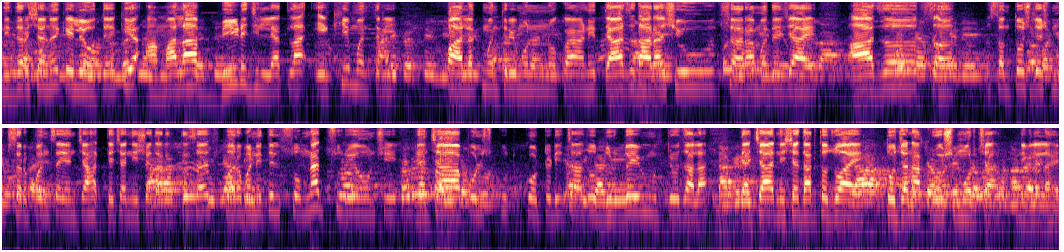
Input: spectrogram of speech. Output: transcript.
निदर्शनं केले होते की आम्हाला बीड जिल्ह्यातला एकही मंत्री पालकमंत्री म्हणून नको आहे आणि त्याच धाराशिव शहरामध्ये जे आहे आज स- संतोष देशमुख सरपंच यांच्या हत्येच्या निषेधार्थ तसंच परभणीतील सोमनाथ सूर्यवंशी यांच्या पोलीस कोठडीचा जो दुर्दैवी मृत्यू झाला त्याच्या निषेधार्थ जो आहे तो जनाक्रोश मोर्चा निघलेला आहे.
